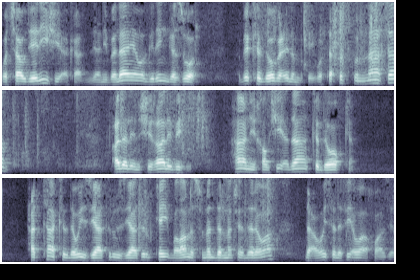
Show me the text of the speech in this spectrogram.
وتشاوديريشي أكاد يعني بلايا وقرنق زور. بكردوا بعلم بكي وتحث الناس على الانشغال به. هاني خلشي أدا كردوا بكم حتى كردوي زياتر وزياتر بكي بلام لسنة درنشة دروا دعوي سلفي أو أخوازر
